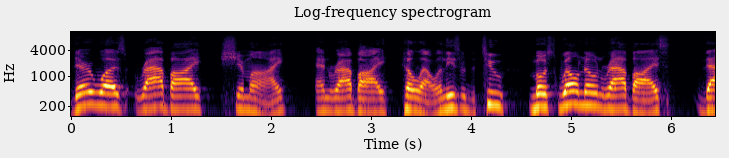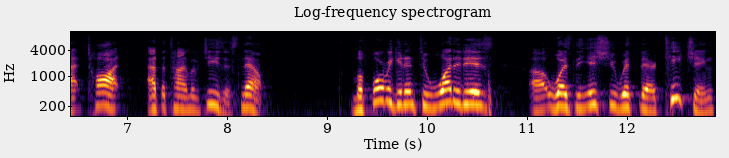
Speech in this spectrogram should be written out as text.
There was Rabbi Shammai and Rabbi Hillel. And these were the two most well known rabbis that taught at the time of Jesus. Now, before we get into what it is uh, was the issue with their teaching,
